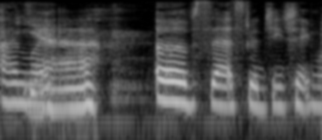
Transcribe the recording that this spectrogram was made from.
I'm Yeah. like obsessed with Ji Chang.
